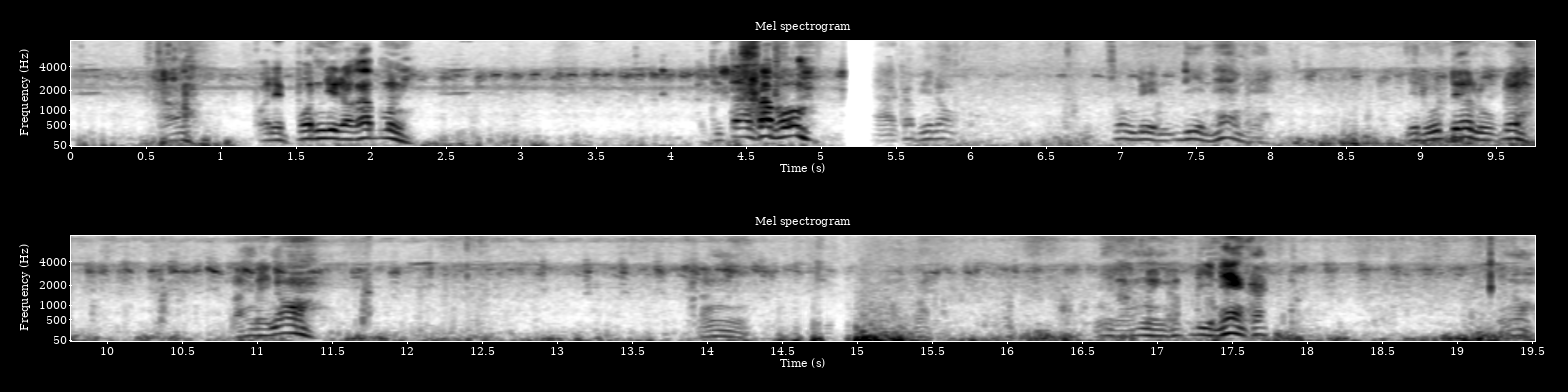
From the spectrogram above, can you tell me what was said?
ๆเอาพอได้ปนอยู่แล้วครับมื้อนี้ติดตามครับผมนะครับพี่น้องส่งดินดินแห้งเลยอย่าหลุดเด้อลูกเด้อหลังใดน้อ หลังนี้มีหลังหนึ่งครับดินแห้งครับพี่น้อง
